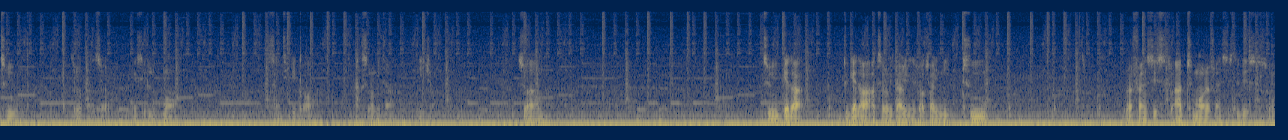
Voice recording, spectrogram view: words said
to 0.0 makes it look more scientific or accelerometer nature. So um to get our to get our accelerometer readings we actually need two references to add two more references to this. So I'm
